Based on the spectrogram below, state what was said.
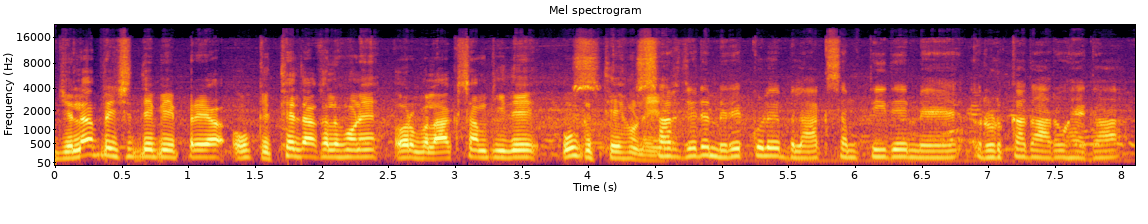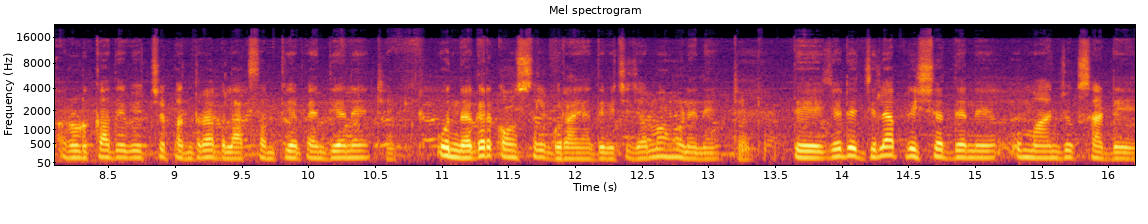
ਜ਼ਿਲ੍ਹਾ ਪ੍ਰੀਸ਼ਦ ਦੇ ਪੇਪਰ ਆ ਉਹ ਕਿੱਥੇ ਦਾਖਲ ਹੋਣੇ ਔਰ ਬਲਾਕ ਸੰਮਤੀ ਦੇ ਉਹ ਕਿੱਥੇ ਹੋਣੇ? ਸਰ ਜਿਹੜੇ ਮੇਰੇ ਕੋਲੇ ਬਲਾਕ ਸੰਮਤੀ ਦੇ ਮੈਂ ਰੁੜਕਾ ਦਾ ਆਰੋ ਹੈਗਾ ਰੁੜਕਾ ਦੇ ਵਿੱਚ 15 ਬਲਾਕ ਸੰਮਤੀਆਂ ਪੈਂਦੀਆਂ ਨੇ। ਉਹ ਨਗਰ ਕੌਂਸਲ ਗੁਰਾਇਆਂ ਦੇ ਵਿੱਚ ਜਮ੍ਹਾਂ ਹੋਣੇ ਨੇ। ਤੇ ਜਿਹੜੇ ਜ਼ਿਲ੍ਹਾ ਪ੍ਰੀਸ਼ਦ ਦੇ ਨੇ ਉਹ ਮਾਨਯੋਗ ਸਾਡੇ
